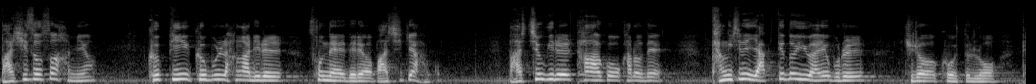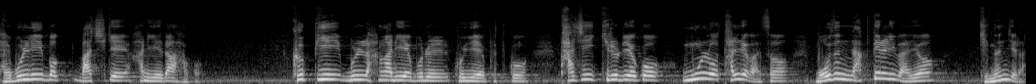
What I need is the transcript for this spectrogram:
마시소서 하며 급히 그 물 항아리를 손에 내려 마시게 하고 마시우기를 다하고 가로되 당신의 약대도 위하여 물을 길어 그것들로 배불리 마시게 하리이다 하고 급히 물 항아리에 물을 고위에 붓고 다시 기르려고 우물로 달려가서 모든 약대를 위하여 기는지라.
